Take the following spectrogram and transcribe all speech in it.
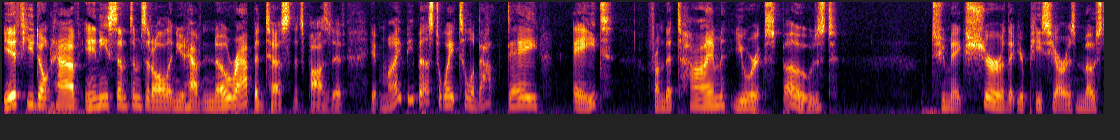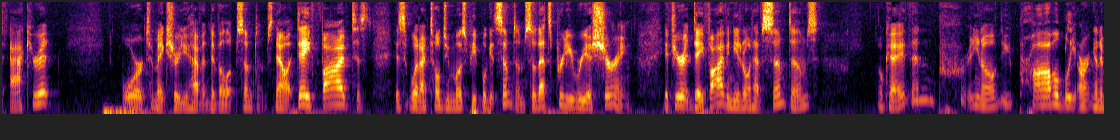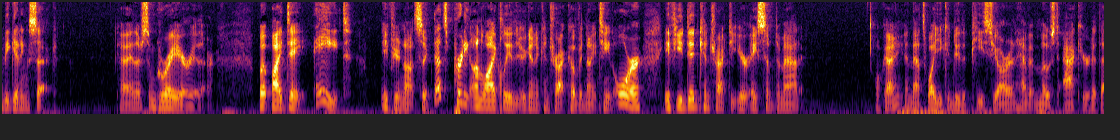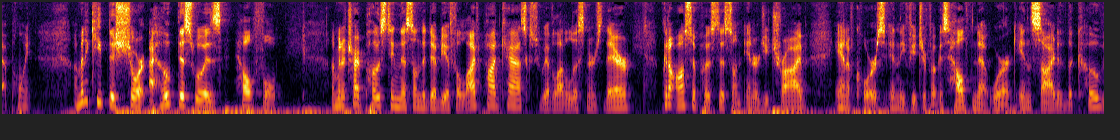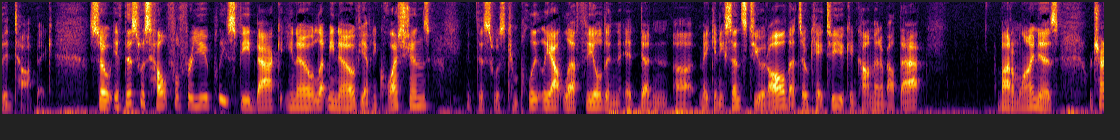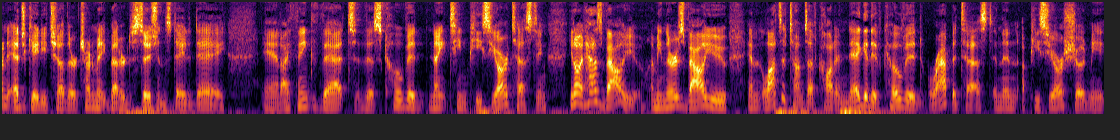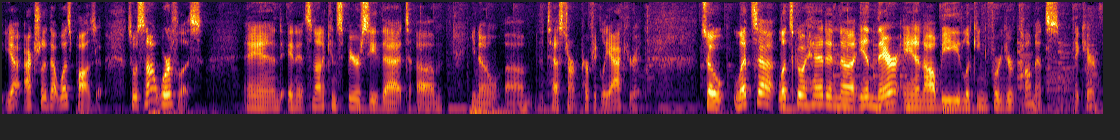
if you don't have any symptoms at all and you have no rapid test that's positive it might be best to wait till about day 8 from the time you were exposed to make sure that your PCR is most accurate or to make sure you haven't developed symptoms. Now, at day five to, is what I told you most people get symptoms, so that's pretty reassuring. If you're at day five and you don't have symptoms, okay, then you know you probably aren't going to be getting sick. Okay, there's some gray area there, but by day eight, if you're not sick, that's pretty unlikely that you're going to contract COVID 19, or if you did contract it, you're asymptomatic. Okay, and that's why you can do the PCR and have it most accurate at that point. I'm going to keep this short. I hope this was helpful. I'm going to try posting this on the WFO Life podcast because we have a lot of listeners there. I'm going to also post this on Energy Tribe and, of course, in the Future Focus Health Network inside of the COVID topic. So, if this was helpful for you, please feedback. You know, let me know if you have any questions. If this was completely out left field and it doesn't uh, make any sense to you at all, that's okay too. You can comment about that. Bottom line is, we're trying to educate each other, trying to make better decisions day to day. And I think that this COVID 19 PCR testing, you know, it has value. I mean, there is value. And lots of times I've caught a negative COVID rapid test, and then a PCR showed me, yeah, actually, that was positive. So it's not worthless. And, and it's not a conspiracy that um, you know um, the tests aren't perfectly accurate. So let's uh, let's go ahead and uh, end there, and I'll be looking for your comments. Take care.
